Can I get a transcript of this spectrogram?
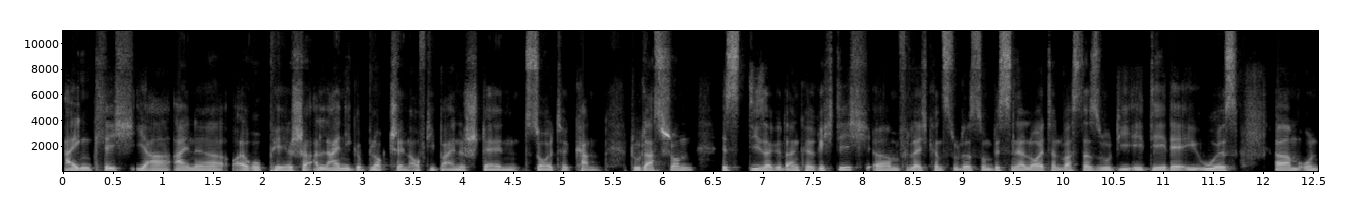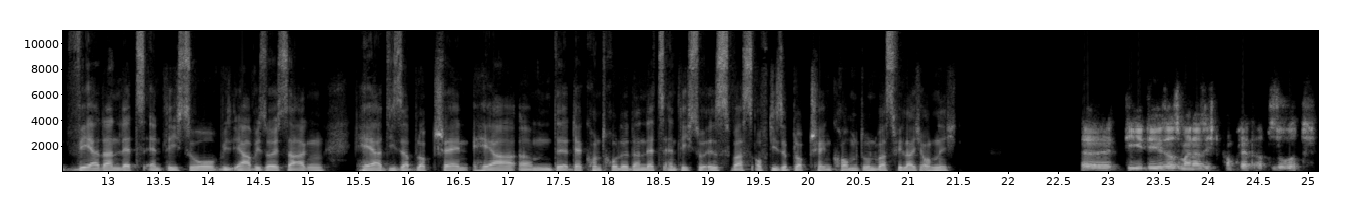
eigentlich ja eine europäische alleinige Blockchain auf die Beine stellen sollte, kann. Du lass schon, ist dieser Gedanke richtig? Ähm, vielleicht kannst du das so ein bisschen erläutern, was da so die Idee der EU ist ähm, und wer dann letztendlich so, wie, ja, wie soll ich sagen, Herr dieser Blockchain, Herr ähm, der, der Kontrolle dann letztendlich so ist, was auf diese Blockchain kommt und was vielleicht auch nicht. Äh, die Idee ist aus meiner Sicht komplett absurd.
